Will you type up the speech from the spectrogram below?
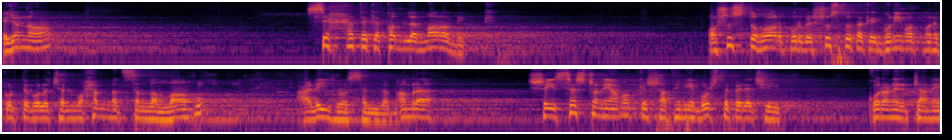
এজন্য সিহা থেকে কবলে মরদিক, অসুস্থ হওয়ার পূর্বে সুস্থতাকে গণিমত মনে করতে বলেছেন মোহাম্মদ সাল্লাহ আলী ওসাল্লাম আমরা সেই শ্রেষ্ঠ নিয়ামতকে সাথে নিয়ে বসতে পেরেছি কোরআনের টানে,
